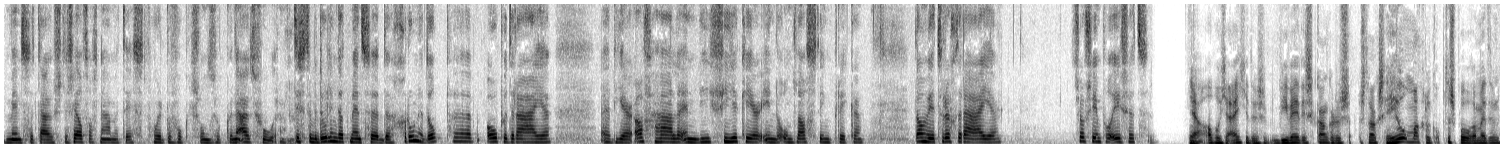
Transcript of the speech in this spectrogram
mensen thuis de zelfafnametest voor het bevolkingsonderzoek kunnen uitvoeren. Het is de bedoeling dat mensen de groene dop opendraaien... die er afhalen en die vier keer in de ontlasting prikken. Dan weer terugdraaien. Zo simpel is het. Ja, appeltje eitje. Dus wie weet is kanker dus straks heel makkelijk op te sporen... met een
